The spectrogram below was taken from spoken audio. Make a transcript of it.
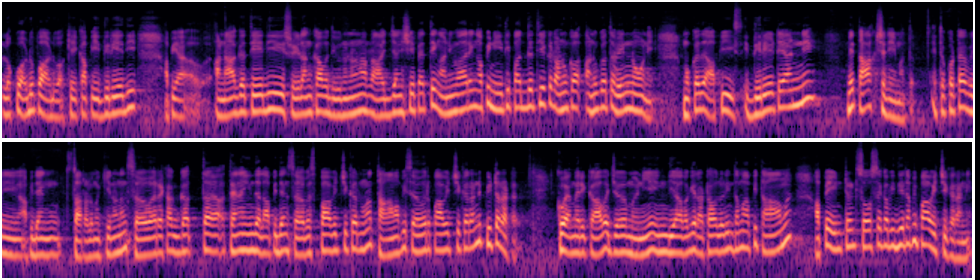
ලොකු අඩු පාඩුවක් ඒ අපි ඉදිරියේදී අපි අනාගතයේදී ශ්‍රී ලංකාව දියුණුන රාජ්‍යංශය පැත්තෙන් අනිවාරෙන් අපි නීති පද්ධතියකට අනුගත වෙන්න ඕනේ. මොකද අපි ඉදිරියට යන්නේ මේ තාක්ෂණය මත. එතකොට අපි දැන් ස්තරලම කියනනම් සර්වර එකක් ගත්ත තැන ඉඳ අපි දැන් සර්වස් පාවිච්චි කරන තාම අපි සර්වර් පාවිච්චි කරන්න පිටරට කො ඇමරිකාව ජර්මණය ඉන්දියාවගේ රටවලින් තම අපි තාම අපේ ඉන්ටර්ට සෝස එක විදිට අපි පාවිච්චි කරන්නේ.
